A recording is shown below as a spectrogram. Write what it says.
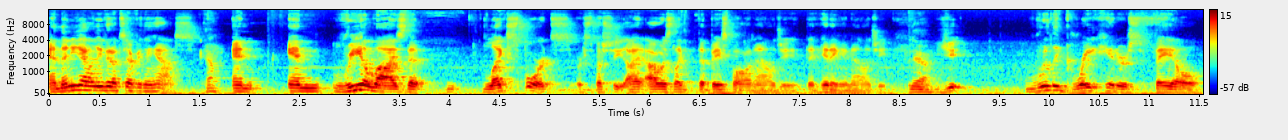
and then you got to leave it up to everything else. Yeah. And and realize that, like sports, or especially I, I always like the baseball analogy, the hitting analogy. Yeah. You, really great hitters fail,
